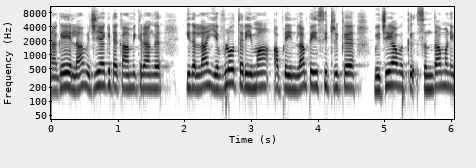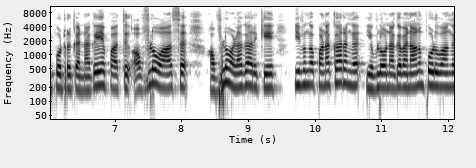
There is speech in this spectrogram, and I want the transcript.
நகையெல்லாம் விஜயா கிட்ட காமிக்கிறாங்க. இதெல்லாம் எவ்வளோ தெரியுமா? அப்படின்லாம் பேசிகிட்டு இருக்க விஜயாவுக்கு சிந்தாமணி போட்டிருக்க நகையை பார்த்து அவ்வளோ ஆசை அவ்வளோ அழகாக இருக்கே. இவங்க பணக்காரங்க எவ்வளோ நகை வேணாலும் போடுவாங்க.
